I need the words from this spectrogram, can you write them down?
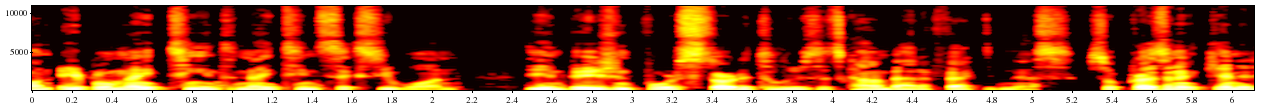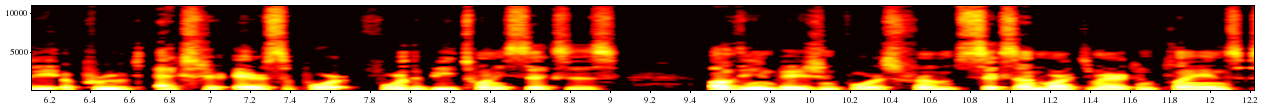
On April 19, 1961, the invasion force started to lose its combat effectiveness, so President Kennedy approved extra air support for the B 26s of the invasion force from six unmarked American planes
